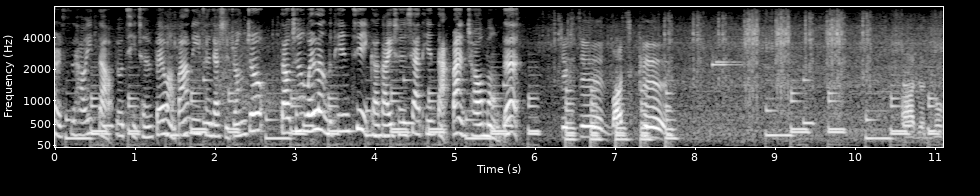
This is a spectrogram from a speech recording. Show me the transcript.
二十四号一早又启程飞往巴黎参加时装周。早晨微冷的天气，嘎嘎一身夏天打扮超猛的。马斯克。啊，多。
